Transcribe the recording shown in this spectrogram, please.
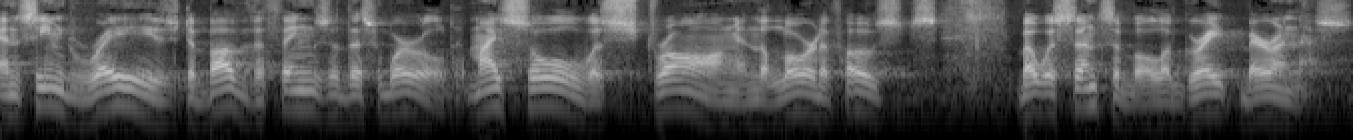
and seemed raised above the things of this world. My soul was strong in the Lord of hosts, but was sensible of great barrenness.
